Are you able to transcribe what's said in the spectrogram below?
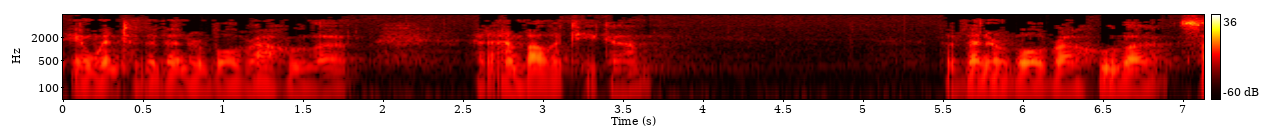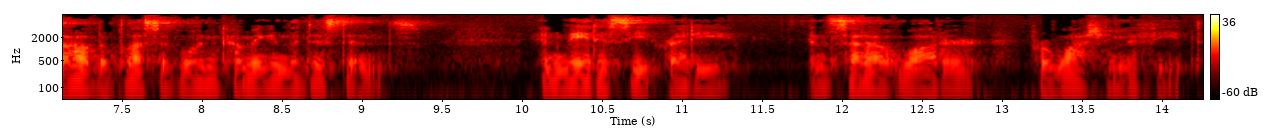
and went to the Venerable Rahula at Ambalatika. The Venerable Rahula saw the Blessed One coming in the distance and made a seat ready and set out water for washing the feet.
